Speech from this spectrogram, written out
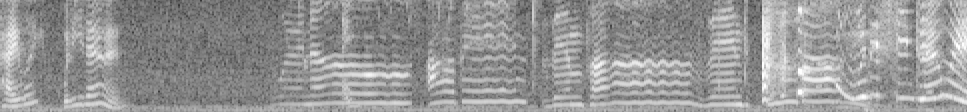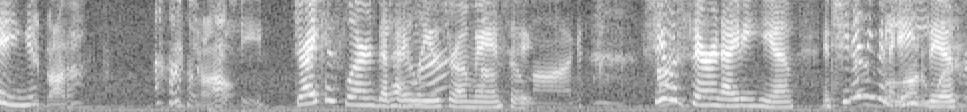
Hailey, what are you doing? We're not Abend, Vimpavend, what is she doing? Ibarra? Oh, Drake has learned that Hailey is romantic. She was serenading him, and she didn't even eat this.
